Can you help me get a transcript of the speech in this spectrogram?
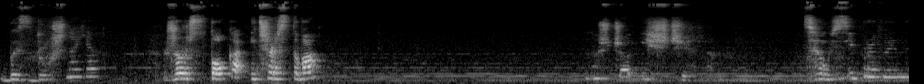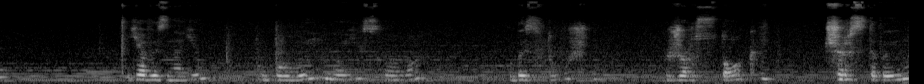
Бездушна я, жорстока і черства. Що іще? Це усі провини. Я визнаю, були мої слова бездушними, жорстокими, черствими.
